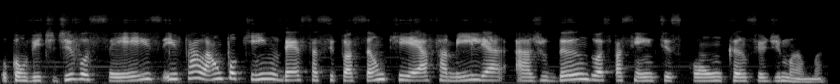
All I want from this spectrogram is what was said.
o convite de vocês e falar um pouquinho dessa situação que é a família ajudando as pacientes com câncer de mama.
